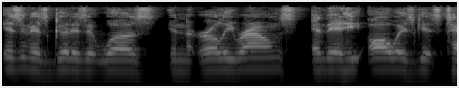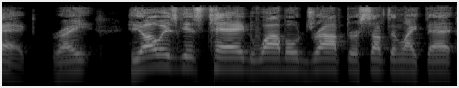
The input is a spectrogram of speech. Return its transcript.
isn't as good as it was in the early rounds. And then he always gets tagged, right? He always gets tagged, wobbled, dropped, or something like that,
